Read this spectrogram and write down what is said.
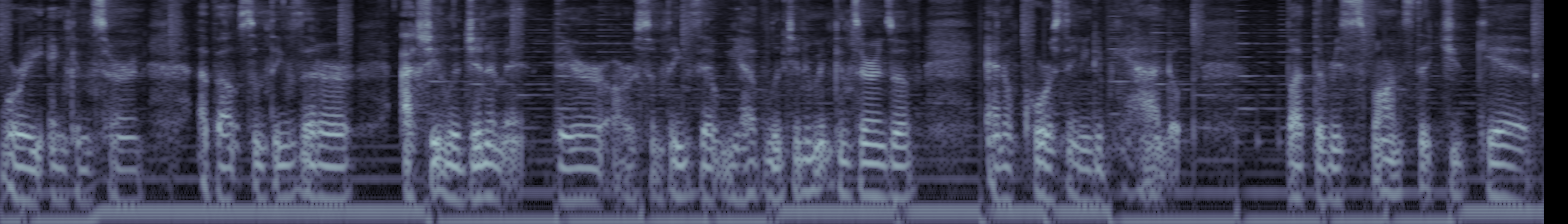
worry and concern about some things that are actually legitimate. There are some things that we have legitimate concerns of, and of course, they need to be handled. But the response that you give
